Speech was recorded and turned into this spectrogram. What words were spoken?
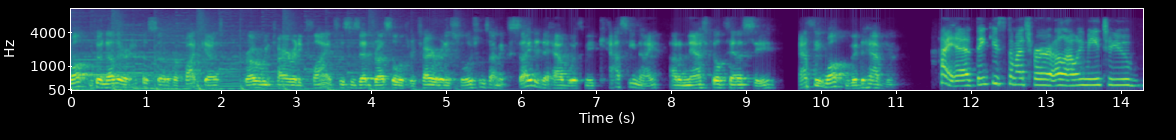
Welcome to another episode of our podcast, Grow Retire Ready Clients. This is Ed Dressel with Retire Ready Solutions. I'm excited to have with me Cassie Knight out of Nashville, Tennessee. Cassie, welcome. Good to have you. Hi, Ed. Thank you so much for allowing me to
